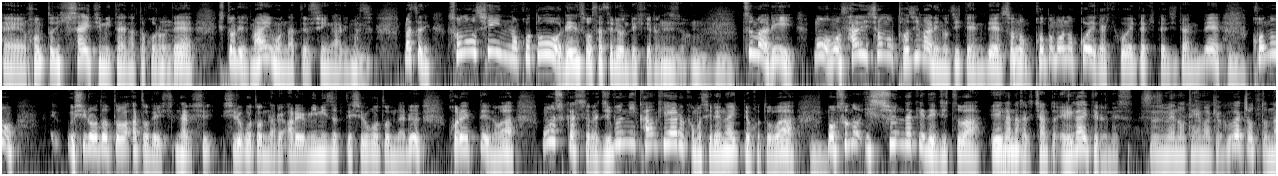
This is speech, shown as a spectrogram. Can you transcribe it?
えー本当に被災地みたいなところで一人で迷子になってるシーンがあります、うん。まさにそのシーンのことを連想させるようにできてるんですよ、うんうん。つまりもう最初の戸締まりの時点でその子供の声が聞こえてきた時点で、うん。この後ろ戸と後で知ることになるあるいはミミズって知ることになるこれっていうのはもしかしたら自分に関係あるかもしれないってことは、もうその一瞬だけで実は映画の中でちゃんと描いてるんです。スズメのテーマ曲がちょっと流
